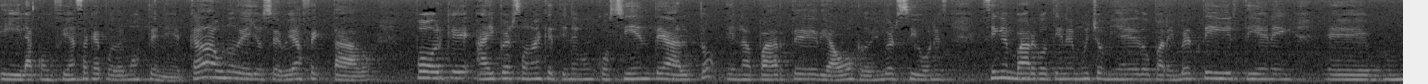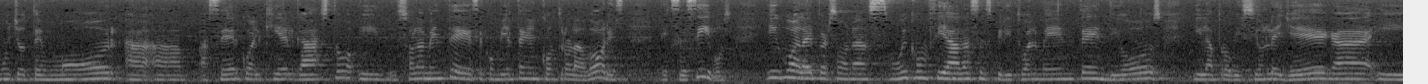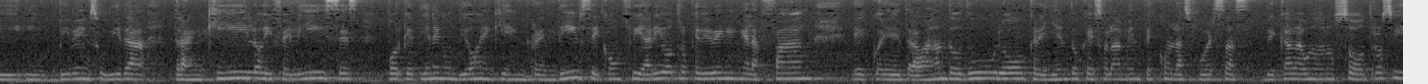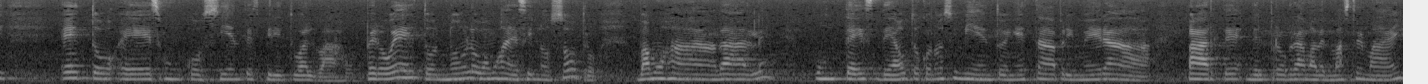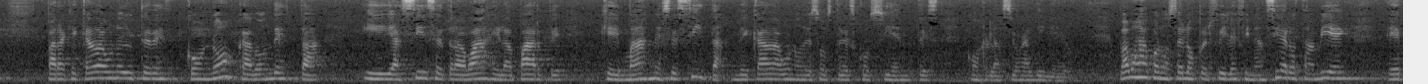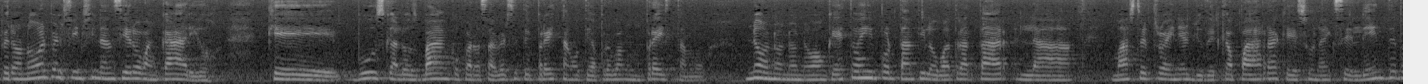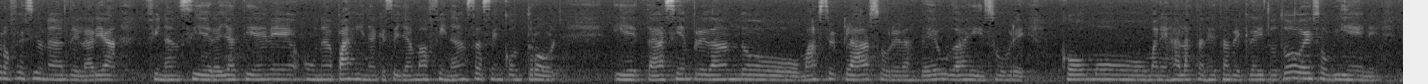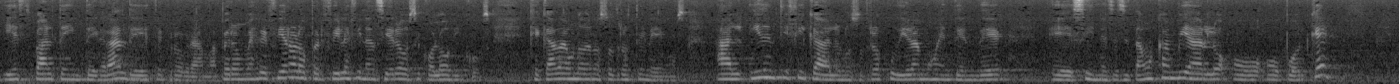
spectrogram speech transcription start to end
y la confianza que podemos tener. Cada uno de ellos se ve afectado porque hay personas que tienen un cociente alto en la parte de ahorro, de inversiones, sin embargo tienen mucho miedo para invertir, tienen eh, mucho temor a, hacer cualquier gasto y solamente se convierten en controladores excesivos. Igual hay personas muy confiadas espiritualmente en Dios y la provisión le llega y, viven su vida tranquilos y felices porque tienen un Dios en quien rendirse y confiar. Y otros que viven en el afán, eh, eh, trabajando duro, creyendo que solamente es con las fuerzas de cada uno de nosotros. Y esto es un cociente espiritual bajo. Pero esto no lo vamos a decir nosotros, vamos a darle un test de autoconocimiento en esta primera parte del programa del Mastermind para que cada uno de ustedes conozca dónde está y así se trabaje la parte que más necesita de cada uno de esos tres cocientes con relación al dinero. Vamos a conocer los perfiles financieros también, eh, pero no el perfil financiero bancario que buscan los bancos para saber si te prestan o te aprueban un préstamo. No, no, no, no, aunque esto es importante y lo va a tratar la Master Trainer Judith Caparra, que es una excelente profesional del área financiera. Ella tiene una página que se llama Finanzas en Control y está siempre dando masterclass sobre las deudas y sobre cómo manejar las tarjetas de crédito. Todo eso viene y es parte integral de este programa. Pero me refiero a los perfiles financieros o psicológicos que cada uno de nosotros tenemos. Al identificarlo, nosotros pudiéramos entender eh, si necesitamos cambiarlo o, o por qué.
